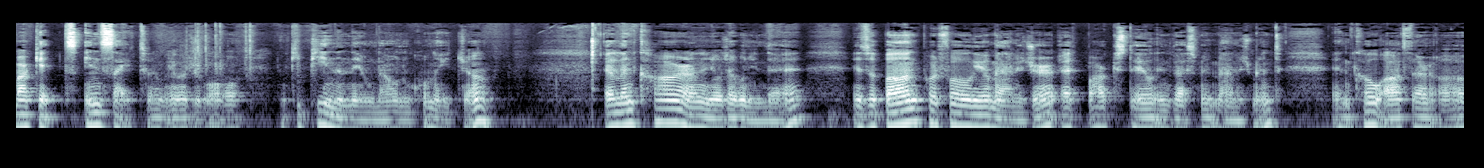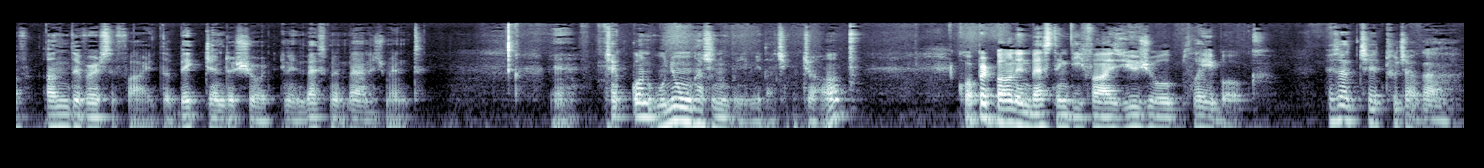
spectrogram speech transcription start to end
Market Insight라고 해가지고 좀 깊이 있는 내용 나오는 코너 있죠. 엘렌 카라는 여자분인데 is a bond portfolio manager at Barksdale Investment Management and co-author of Undiversified, The Big Gender Short in Investment Management. 예, 채권 운용하시는 분입니다. 직접. Corporate bond investing defies usual playbook. 회사채 투자가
